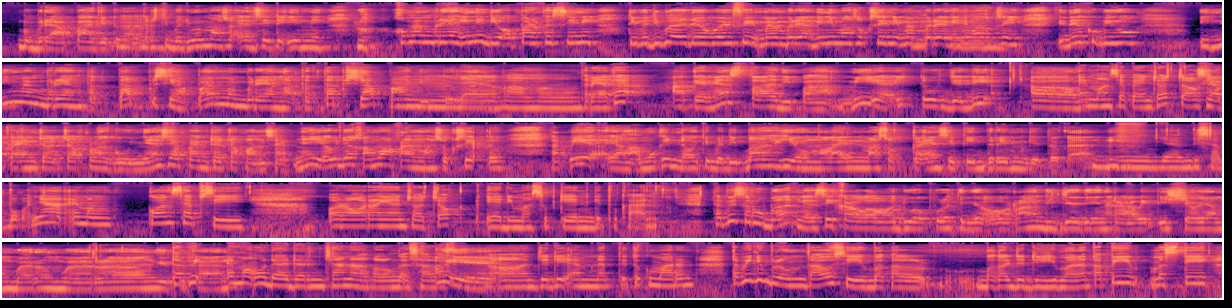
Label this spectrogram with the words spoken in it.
beberapa gitu kan. Terus tiba-tiba masuk NCT ini. Loh, kok member yang ini dioper ke sini? Tiba-tiba ada wifi, member yang ini masuk sini, member yang ini masuk sini. Jadi aku bingung, ini member yang tetap siapa, member yang nggak tetap siapa gitu Iya kan. paham paham. Ternyata akhirnya setelah dipahami ya itu. Jadi em, Emang siapa yang cocok? siapa yang cocok lagunya, siapa yang cocok konsepnya, ya udah kamu akan masuk situ. Tapi ya nggak mungkin dong tiba-tiba Hyung lain masuk ke NCT Dream gitu kan. Hmm, ya bisa. Pokoknya emang konsep sih orang-orang yang cocok ya dimasukin gitu kan. Tapi seru banget gak sih kalau 23 orang dijadiin reality show yang bareng-bareng gitu tapi kan? emang udah ada rencana kalau nggak salah. Oh, iya. Heeh, jadi Mnet itu kemarin. Tapi ini belum tahu sih bakal bakal jadi gimana. Tapi mesti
